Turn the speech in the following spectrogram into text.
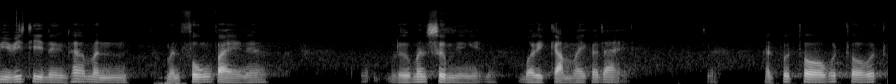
มีวิธีหนึ่งถ้ามัน มันฟุ้งไปเนี่ยหรือมันซึมอย่างนี้นะบริกรรมไว้ก็ได้นะหัดพุทโธพุทโธพุทโธ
